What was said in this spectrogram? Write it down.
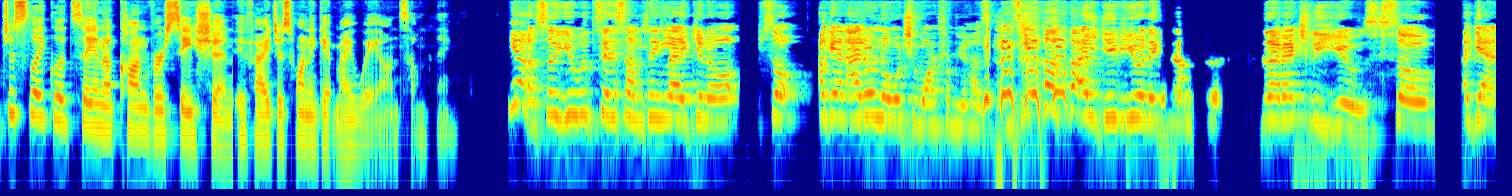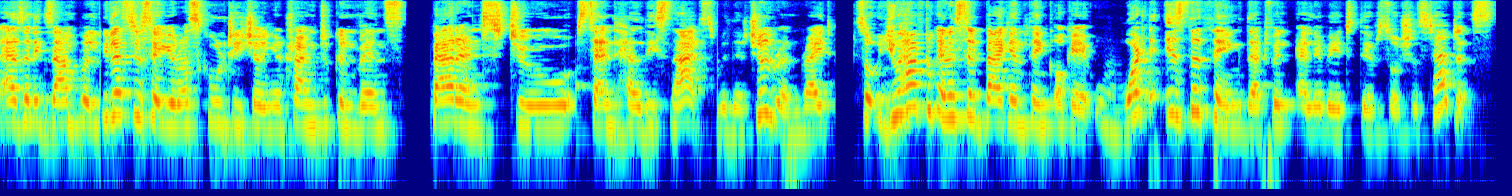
Just like, let's say in a conversation, if I just want to get my way on something. Yeah, so you would say something like, you know, so again, I don't know what you want from your husband. So I'll give you an example that I've actually used. So again, as an example, let's just say you're a school teacher and you're trying to convince parents to send healthy snacks with their children, right? So you have to kind of sit back and think, okay, what is the thing that will elevate their social status?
